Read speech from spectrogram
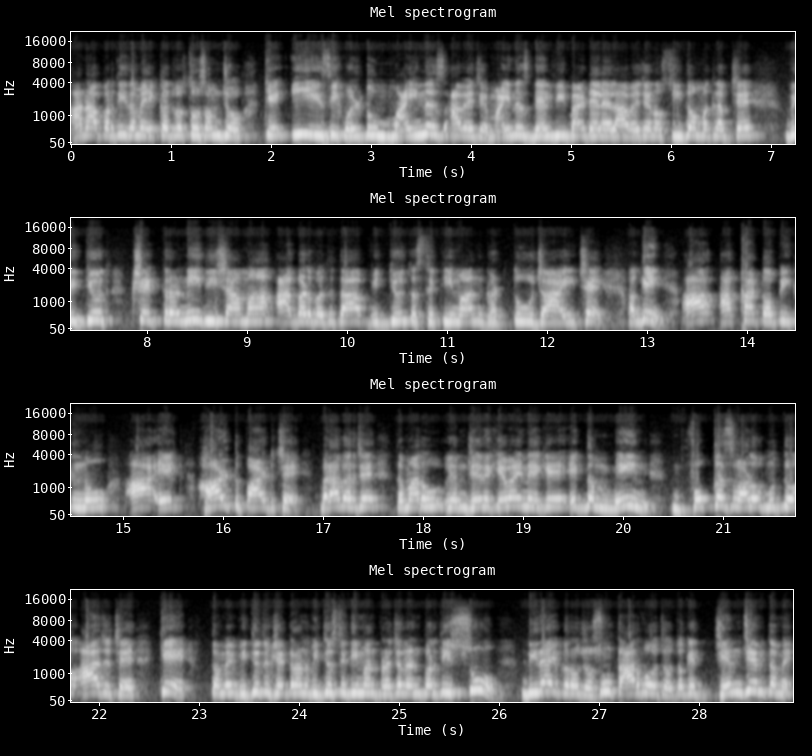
આના પરથી તમે એક જ વસ્તુ સમજો કે E is equal to minus આવે છે. Minus del V by del L આવે છે. એનો સીધો મતલબ છે વિદ્યુત ક્ષેત્રની દિશામાં આગળ વધતા વિદ્યુત સ્થિતિમાન ઘટતું જાય છે. અગેન આ આખા ટોપિકનું આ એક હાર્ટ પાર્ટ છે. બરાબર છે? તમારું એમ જેને કહેવાય ને કે એકદમ મેઇન ફોકસવાળો મુદ્દો આ જ છે કે તમે વિદ્યુત ક્ષેત્ર વિદ્યુત સ્થિતિમાન પ્રચલન પરથી શું ડિરાઈવ કરો છો? શું તારવો છો? તો કે જેમ જેમ તમે,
